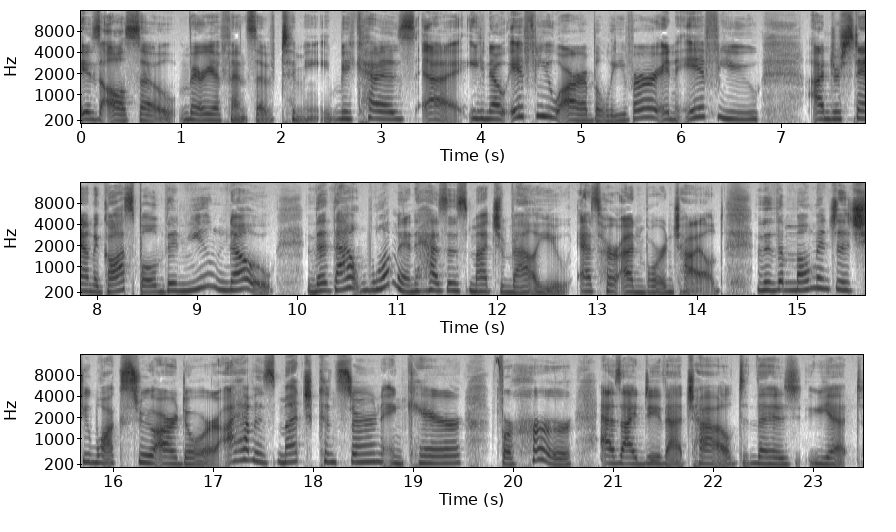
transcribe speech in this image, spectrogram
is also very offensive to me because, uh, you know, if you are a believer and if you understand the gospel, then you know that that woman has as much value as her unborn child. That the moment that she walks through our door, I have as much concern and care for her as I do that child that is yet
